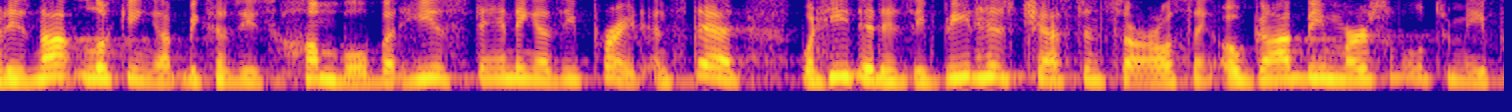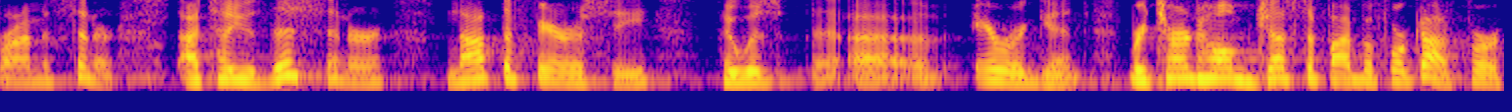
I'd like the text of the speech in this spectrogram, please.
but he's not looking up because he's humble, but he is standing as he prayed. Instead, what he did is he beat his chest in sorrow, saying, Oh God, be merciful to me, for I'm a sinner. I tell you, this sinner, not the Pharisee, who was uh, arrogant, returned home justified before God. For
